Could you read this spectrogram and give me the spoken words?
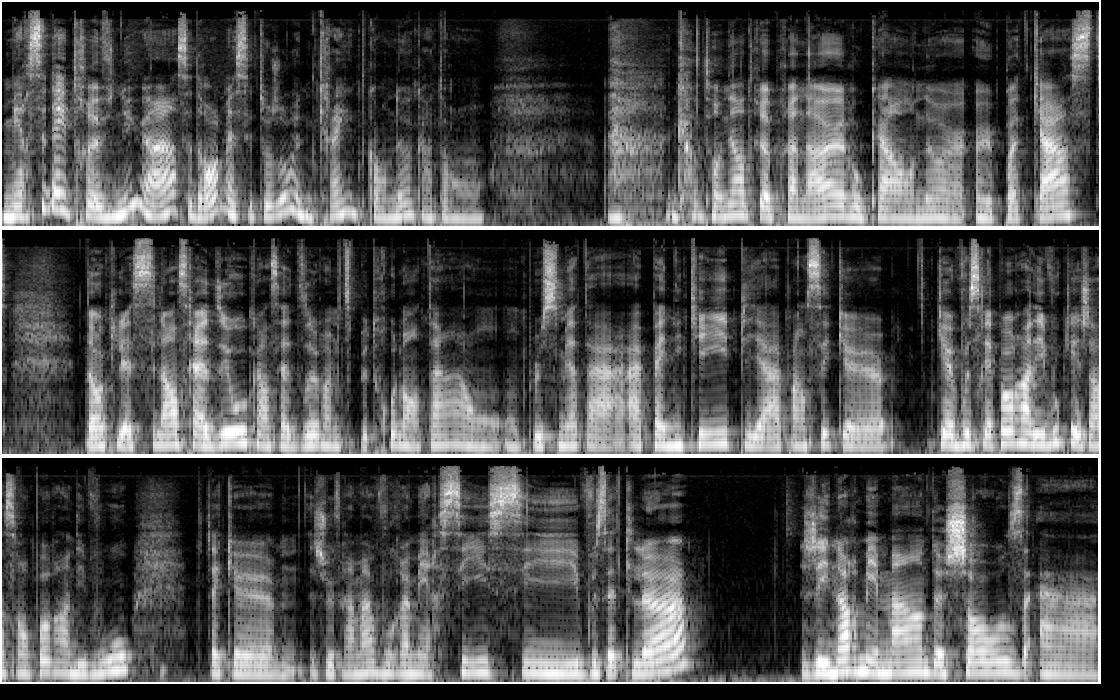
merci d'être revenu. Hein? C'est drôle, mais c'est toujours une crainte qu'on a quand on quand on est entrepreneur ou quand on a un, podcast. Donc, le silence radio, quand ça dure un petit peu trop longtemps, on, peut se mettre à, paniquer puis à penser que, que vous ne serez pas au rendez-vous, que les gens ne seront pas au rendez-vous. Fait que je veux vraiment vous remercier si vous êtes là. J'ai énormément de choses à,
